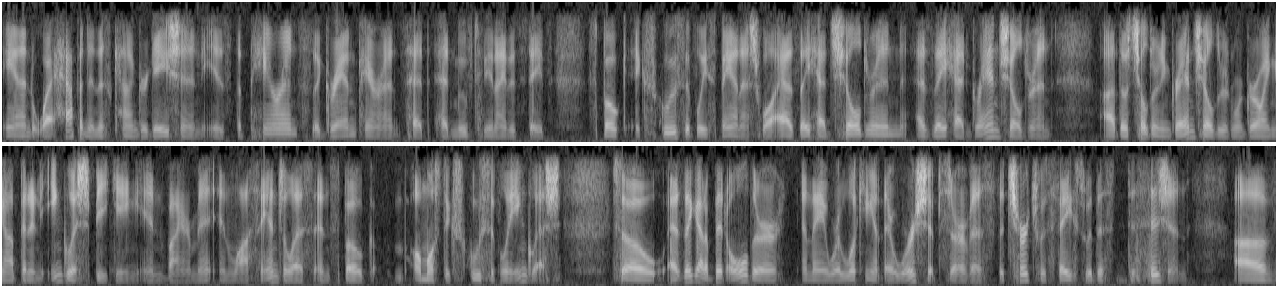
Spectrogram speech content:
And what happened in this congregation is the parents, the grandparents had, had moved to the United States, spoke exclusively Spanish. Well, as they had children, as they had grandchildren, uh, those children and grandchildren were growing up in an English speaking environment in Los Angeles and spoke almost exclusively English. So, as they got a bit older and they were looking at their worship service, the church was faced with this decision of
